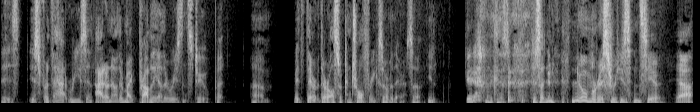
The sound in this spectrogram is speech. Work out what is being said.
is is for that reason. I don't know. There might probably other reasons too, but um, they're they're also control freaks over there. So you know, Yeah. because there's like numerous reasons here. Yeah,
